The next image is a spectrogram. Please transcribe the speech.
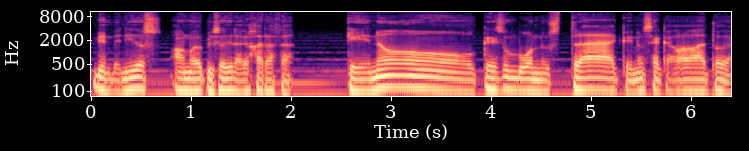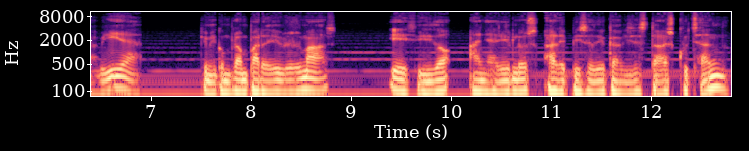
Bienvenidos a un nuevo episodio de La Abeja Raza. Que no, que es un bonus track, que no se acababa todavía. Que me compré un par de libros más y he decidido añadirlos al episodio que habéis estado escuchando.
